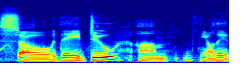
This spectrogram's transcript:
so they do um, you know they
